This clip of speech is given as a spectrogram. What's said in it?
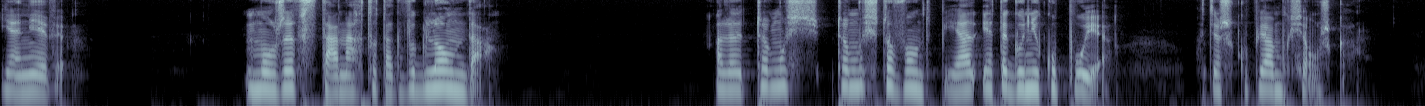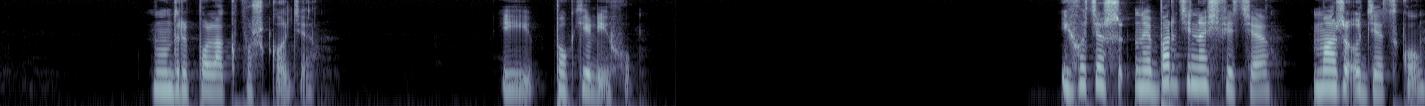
Ja nie wiem. Może w Stanach to tak wygląda. Ale czemuś, czemuś to wątpię. Ja, ja tego nie kupuję. Chociaż kupiłam książkę. Mądry Polak po szkodzie. I po kielichu. I chociaż najbardziej na świecie marzę o dziecku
